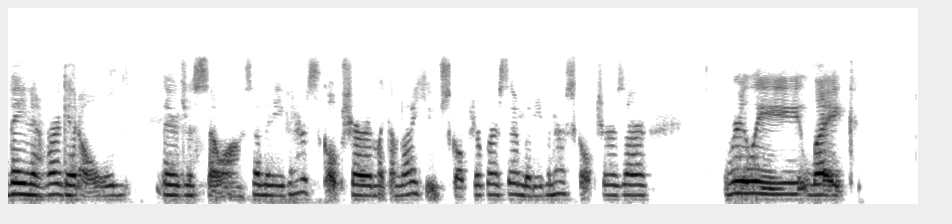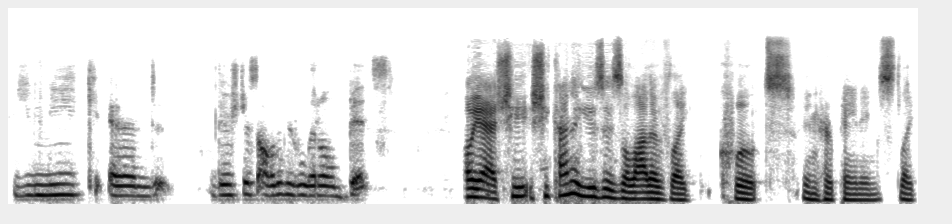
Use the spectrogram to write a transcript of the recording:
They never get old. They're just so awesome, and even her sculpture. And like, I'm not a huge sculpture person, but even her sculptures are really like unique, and there's just all these little bits. oh yeah she she kind of uses a lot of like quotes in her paintings like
